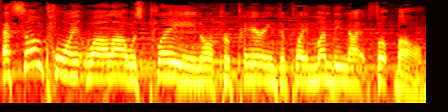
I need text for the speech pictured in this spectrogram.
At some point while I was playing or preparing to play Monday night football,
